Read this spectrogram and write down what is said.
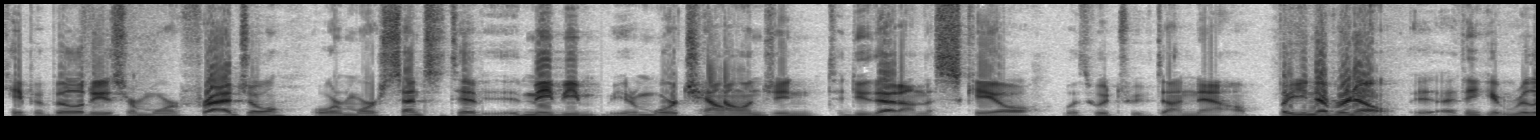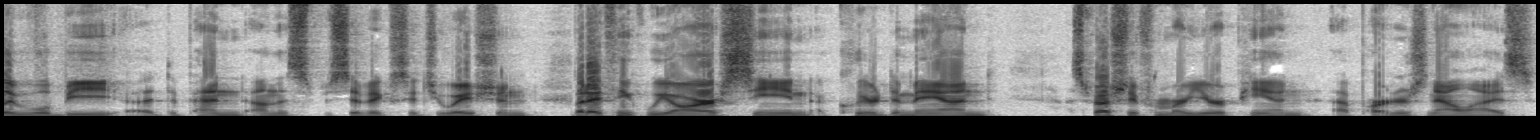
capabilities are more fragile or more sensitive, it may be you know, more challenging to do that on the scale with which we've done now. But you never know. I think it really will be uh, depend on the specific situation. But I think we are seeing a clear demand, especially from our European uh, partners and allies,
